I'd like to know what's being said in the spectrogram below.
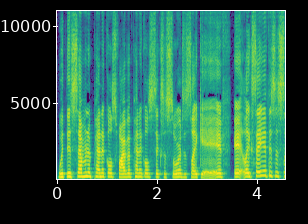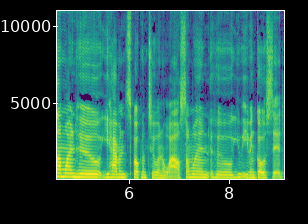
with this seven of pentacles five of pentacles six of swords. It's like if it like say if this is someone who you haven't spoken to in a while someone who you even ghosted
